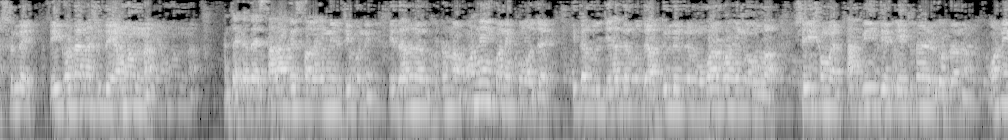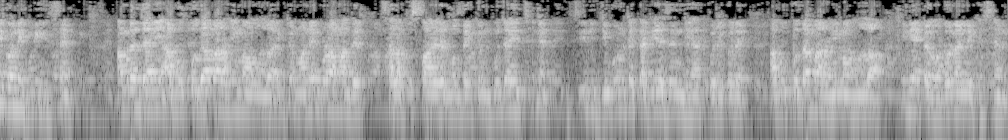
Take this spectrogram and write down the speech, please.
আসলে এই ঘটনা শুধু এমন না। দেখা যায় সালাফে সালাহিনের জীবনে এই ধরনের ঘটনা অনেক অনেক পাওয়া যায়। কিতাবুল জিহাদের মধ্যে আব্দুল মুবারক রাহিমাহুল্লাহ সেই সময় তাবিদের এই ধরনের ঘটনা অনেক অনেক লিখেছেন আমরা জানি আবু কুদামা রহিমাউল্লাহ একজন অনেক বড় আমাদের সালাফুস সাহেবের মধ্যে একজন মুজাহিদ ছিলেন। যিনি জীবনকে কাটিয়েছেন, জিহাদ করে করে। আবু কুদামা রহিমাউল্লাহ তিনি একটা ঘটনা লিখেছেন।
